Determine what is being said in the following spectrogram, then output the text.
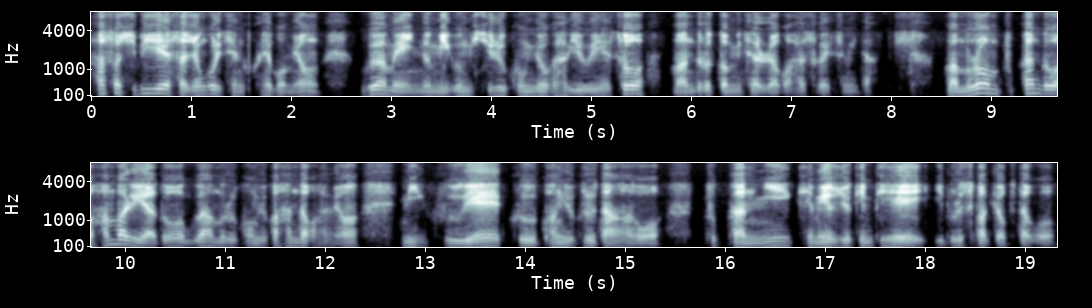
화성 12의 사정거리 생각해보면 그암에 있는 미군 기지를 공격하기 위해서 만들었던 미사일이라고 할 수가 있습니다. 물론 북한도 한 발이라도 그암을 공격한다고 하면 미국의 그 반격을 당하고 북한이 개멸적인 피해 입을 수밖에 없다고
